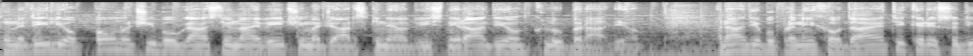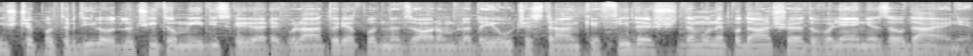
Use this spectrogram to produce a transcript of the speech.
V nedeljo ob polnoči bo ugasnil največji mađarski neodvisni radio, Klub Radio. Radio bo prenehal dajati, ker je sodišče potrdilo odločitev medijskega regulatorja pod nadzorom vladajoče stranke Fidesz, da mu ne podaljšajo dovoljenja za oddajanje.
